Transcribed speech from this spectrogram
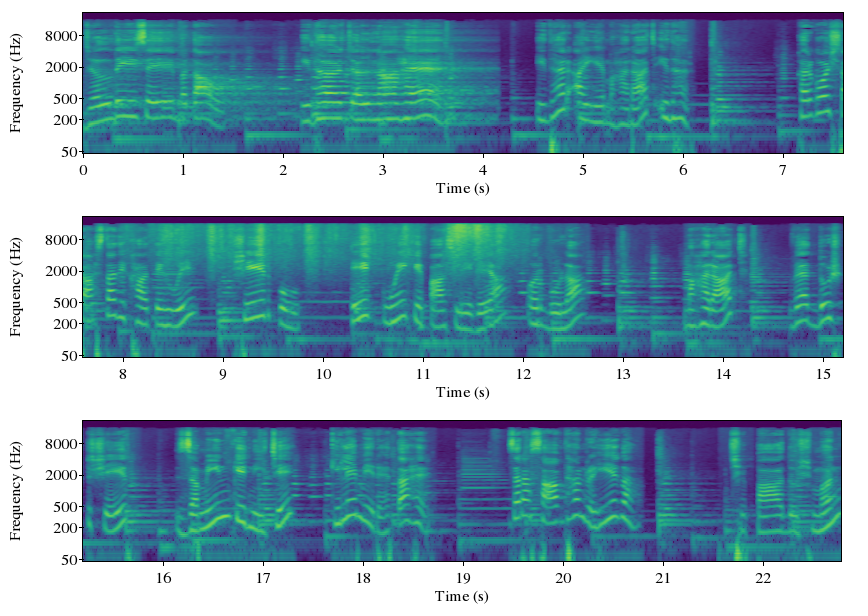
जल्दी से बताओ, इधर चलना है? इधर आइए महाराज, इधर। खरगोश रास्ता दिखाते हुए शेर को एक कुएँ के पास ले गया और बोला, महाराज, वह दुष्ट शेर ज़मीन के नीचे किले में रहता है। जरा सावधान रहिएगा। छिपा दुश्मन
